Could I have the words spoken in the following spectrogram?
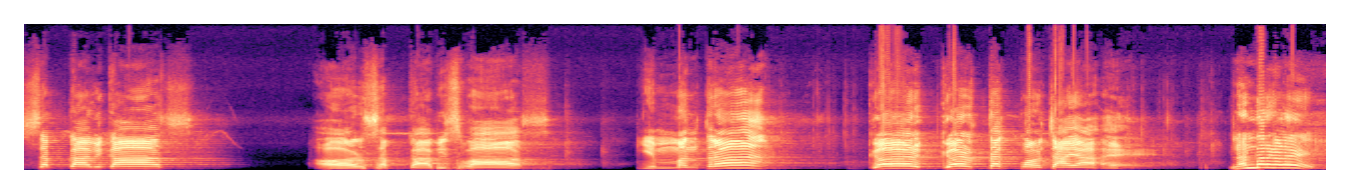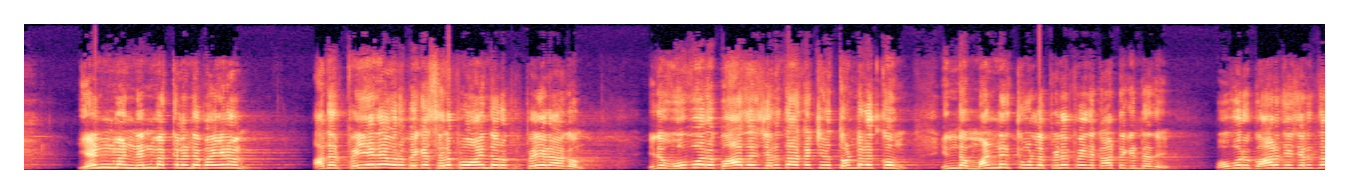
सबका विकास और सबका विश्वास ये मंत्र घर घर तक पहुंचाया है நண்பர்களே என் மண் என் மக்கள் என்ற பயணம் அதன் பெயரே ஒரு மிக சிறப்பு வாய்ந்த ஒரு பெயராகும் இது ஒவ்வொரு பாரதிய ஜனதா கட்சியோட தொண்டனுக்கும் இந்த மண்ணிற்கு உள்ள பிணைப்பை இது காட்டுகின்றது. ஒவ்வொரு பாரதிய ஜனதா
